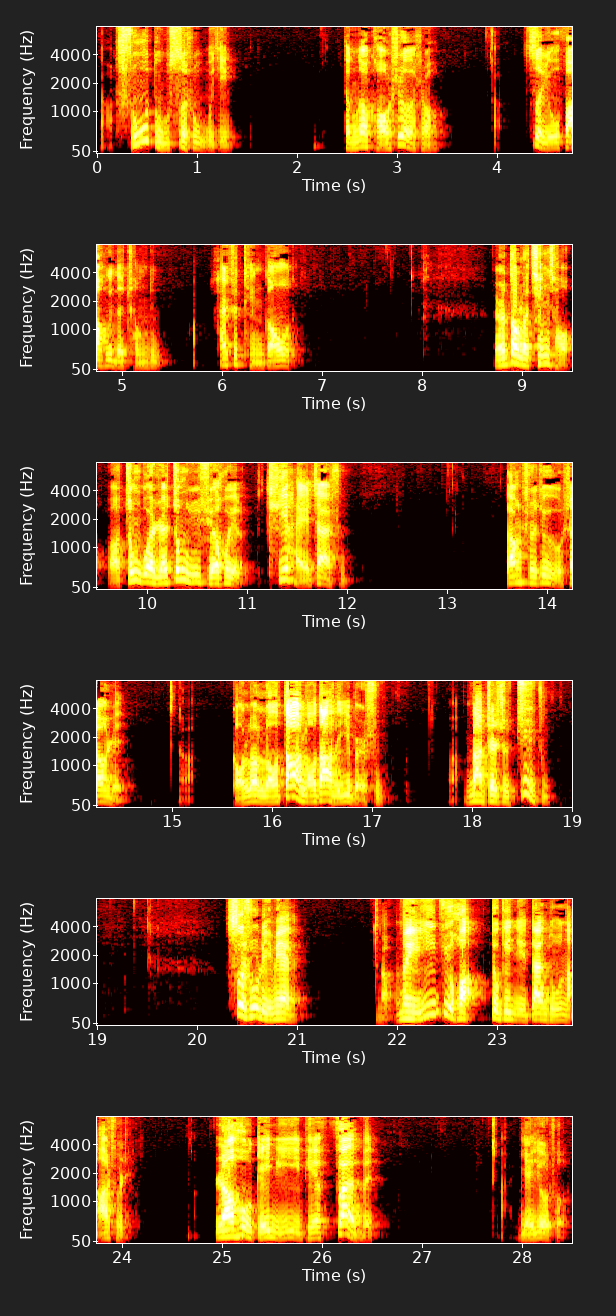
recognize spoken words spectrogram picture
啊，熟读四书五经，等到考试的时候啊，自由发挥的程度还是挺高的。而到了清朝啊，中国人终于学会了题海战术。当时就有商人啊，搞了老大老大的一本书啊，那真是巨著。四书里面的啊，每一句话都给你单独拿出来，然后给你一篇范文。也就是说，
